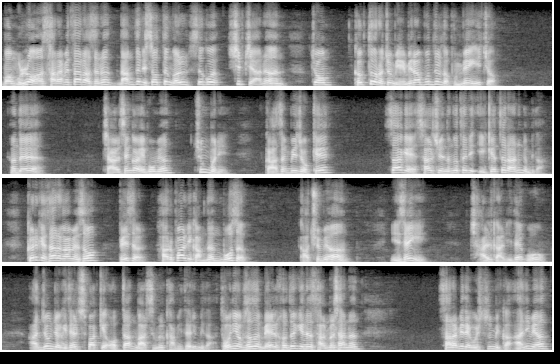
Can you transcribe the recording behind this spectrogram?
뭐 물론 사람에 따라서는 남들이 썼던 걸 쓰고 싶지 않은 좀 극도로 좀 예민한 분들도 분명히 있죠. 근데 잘 생각해 보면 충분히 가성비 좋게 싸게 살 수 있는 것들이 있겠더라는 겁니다. 그렇게 살아가면서 빚을 하루빨리 갚는 모습 갖추면 인생이 잘 관리되고 안정적이 될 수밖에 없다는 말씀을 감히 드립니다. 돈이 없어서 매일 허덕이는 삶을 사는 사람이 되고 싶습니까? 아니면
